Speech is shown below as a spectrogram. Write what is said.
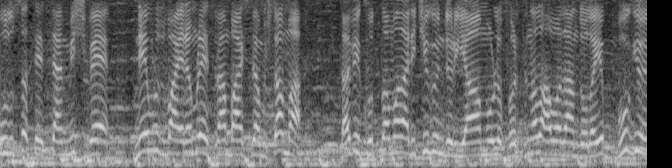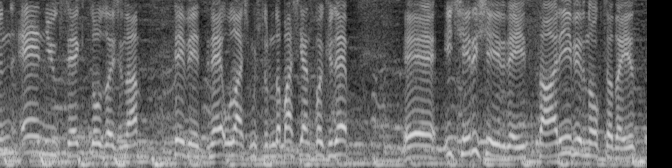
ulusa seslenmiş ve Nevruz Bayramı resmen başlamıştı ama tabii kutlamalar iki gündür yağmurlu fırtınalı havadan dolayı bugün en yüksek dozajına seviyesine ulaşmış durumda. Başkent Bakü'de e, içeri şehirdeyiz, tarihi bir noktadayız.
